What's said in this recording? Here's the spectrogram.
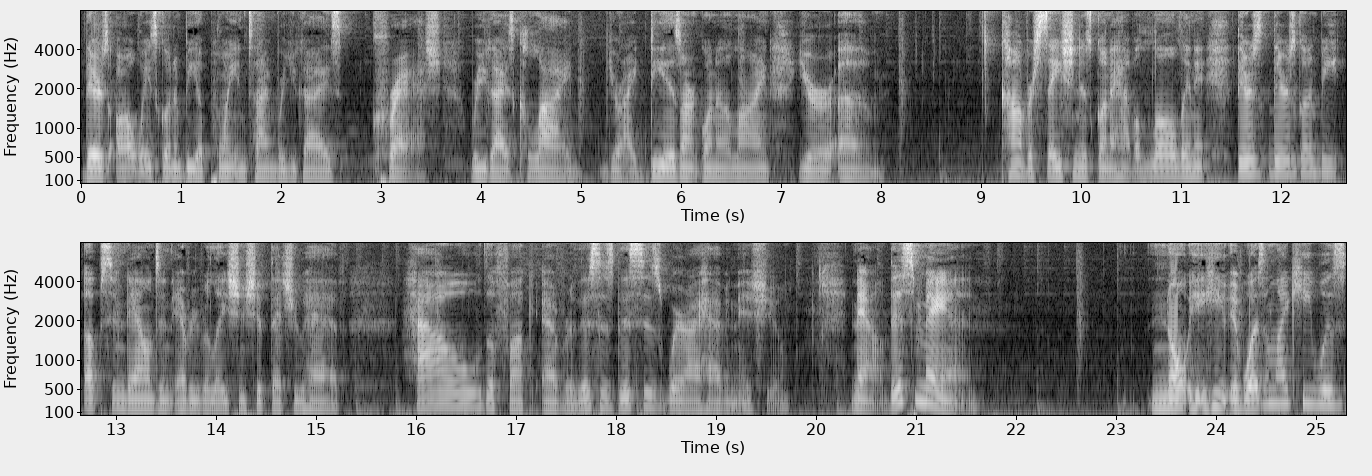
there's always going to be a point in time where you guys crash, where you guys collide. Your ideas aren't going to align. Your um, conversation is going to have a lull in it. There's there's going to be ups and downs in every relationship that you have. How the fuck ever. This is this is where I have an issue. Now, this man no he, he it wasn't like he was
